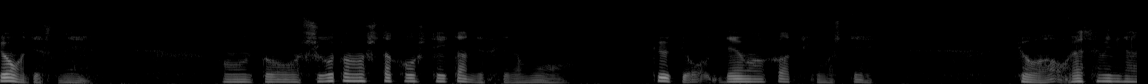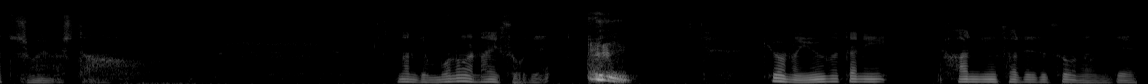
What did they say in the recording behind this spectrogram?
今日はですねうんと仕事の支度をしていたんですけども急遽電話がかかってきまして今日はお休みになってしまいました。なんで物がないそうで 今日の夕方に搬入されるそうなので、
